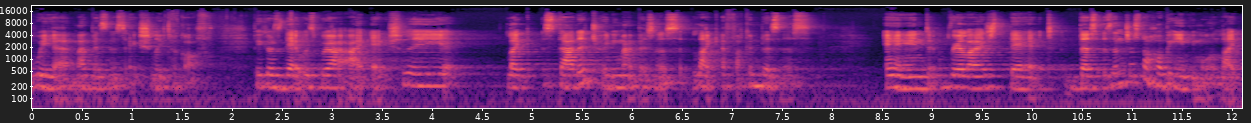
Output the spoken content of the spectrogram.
where my business actually took off because that was where I actually like started treating my business like a fucking business and realized that this isn't just a hobby anymore. Like,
